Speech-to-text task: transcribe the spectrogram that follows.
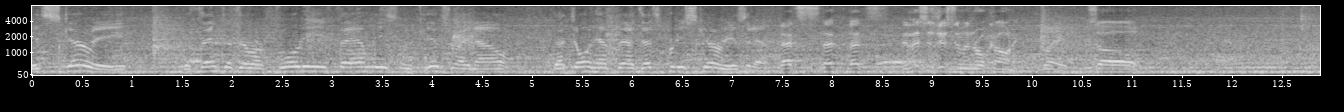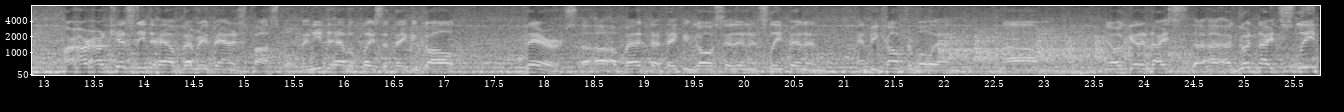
it's scary to think that there are 40 families and kids right now that don't have beds. That's pretty scary, isn't it? that's that, that's and this is just in Monroe County Right. So our, our, our kids need to have every advantage possible. They need to have a place that they can call theirs, a, a bed that they can go sit in and sleep in and, and be comfortable in. Um, you know, get a nice, a, a good night's sleep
